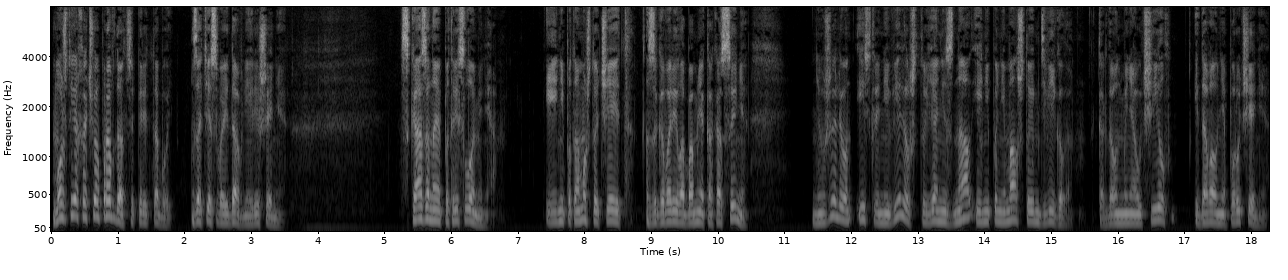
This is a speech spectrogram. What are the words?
Может, я хочу оправдаться перед тобой за те свои давние решения. Сказанное потрясло меня. И не потому, что Чейт заговорил обо мне как о сыне. Неужели он искренне верил, что я не знал и не понимал, что им двигало, когда он меня учил и давал мне поручения?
